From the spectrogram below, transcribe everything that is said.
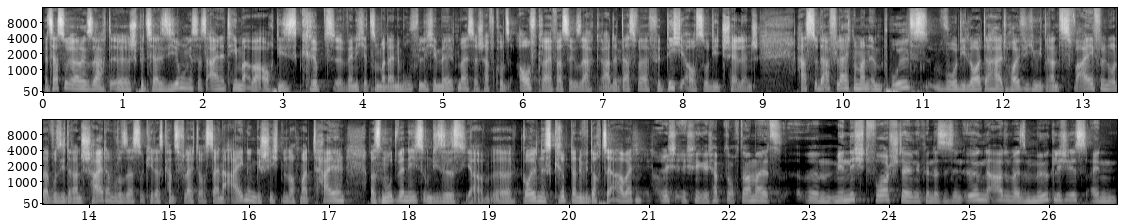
Jetzt hast du gerade gesagt, äh, Spezialisierung ist das eine Thema, aber auch die Skript. Äh, wenn ich jetzt nochmal deine berufliche Weltmeisterschaft kurz aufgreife, hast du gesagt, gerade das war für dich auch so die Challenge. Hast du da vielleicht nochmal einen Impuls, wo die Leute halt häufig irgendwie dran zweifeln oder wo sie dran scheitern, wo du sagst, okay, das kannst du vielleicht auch aus deiner eigenen Geschichte nochmal teilen, was notwendig ist, um dieses ja, äh, goldene Skript dann irgendwie doch zu erarbeiten? Richtig, richtig. Ich habe doch damals ähm, mir nicht vorstellen können, dass es in irgendeiner Art und Weise möglich ist, ein,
